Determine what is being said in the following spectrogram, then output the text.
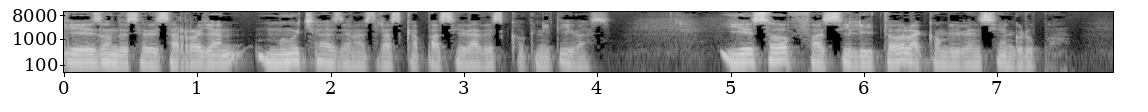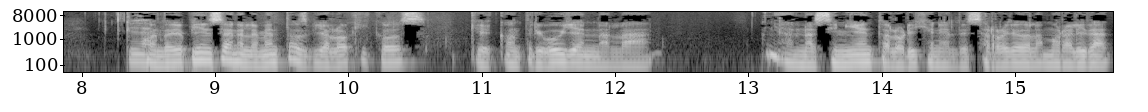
que es donde se desarrollan muchas de nuestras capacidades cognitivas. Y eso facilitó la convivencia en grupo. Cuando yo pienso en elementos biológicos que contribuyen a la, al nacimiento, al origen y al desarrollo de la moralidad,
